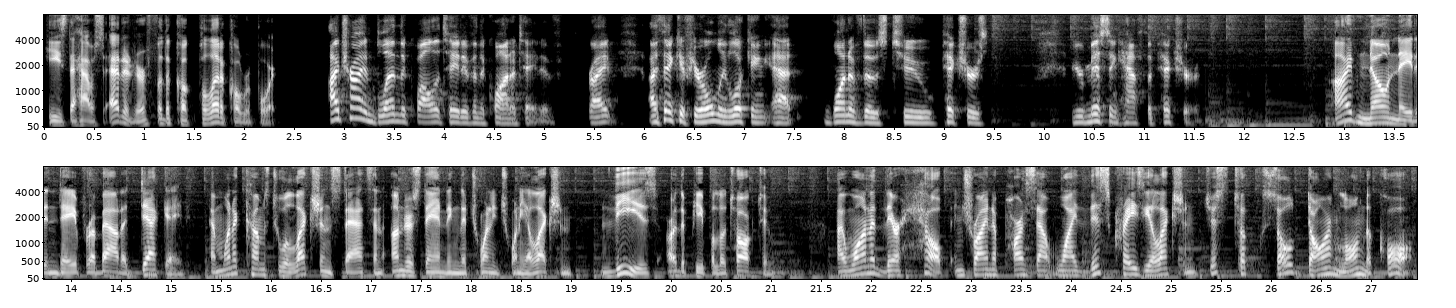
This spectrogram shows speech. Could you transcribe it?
He's the House editor for the Cook Political Report. I try and blend the qualitative and the quantitative, right? I think if you're only looking at one of those two pictures, you're missing half the picture. I've known Nate and Dave for about a decade, and when it comes to election stats and understanding the 2020 election, these are the people to talk to. I wanted their help in trying to parse out why this crazy election just took so darn long to call.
